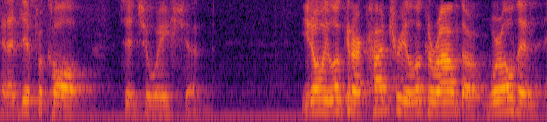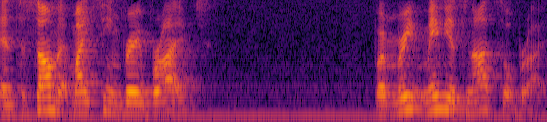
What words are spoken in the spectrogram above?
in a difficult situation. You know, we look at our country, look around the world, and, and to some it might seem very bright. But maybe it's not so bright.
